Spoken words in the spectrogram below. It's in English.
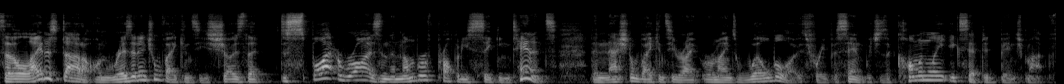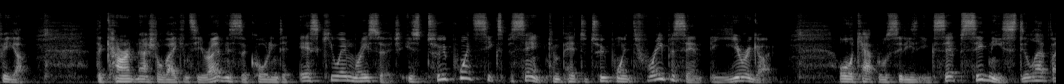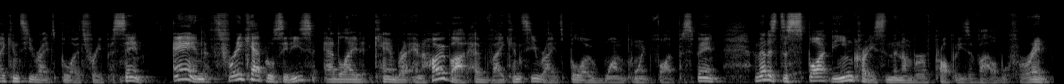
So the latest data on residential vacancies shows that despite a rise in the number of properties seeking tenants, the national vacancy rate remains well below 3%, which is a commonly accepted benchmark figure. The current national vacancy rate, this is according to SQM research, is 2.6% compared to 2.3% a year ago. All the capital cities except Sydney still have vacancy rates below 3%. And three capital cities, Adelaide, Canberra and Hobart, have vacancy rates below 1.5%. And that is despite the increase in the number of properties available for rent.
